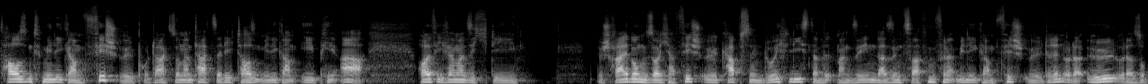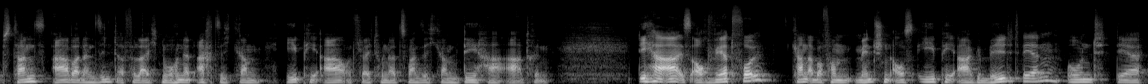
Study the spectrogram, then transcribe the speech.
1000 Milligramm Fischöl pro Tag, sondern tatsächlich 1000 Milligramm EPA. Häufig, wenn man sich die Beschreibung solcher Fischölkapseln durchliest, dann wird man sehen, da sind zwar 500 Milligramm Fischöl drin oder Öl oder Substanz, aber dann sind da vielleicht nur 180 Gramm EPA und vielleicht 120 Gramm DHA drin. DHA ist auch wertvoll, kann aber vom Menschen aus EPA gebildet werden und der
